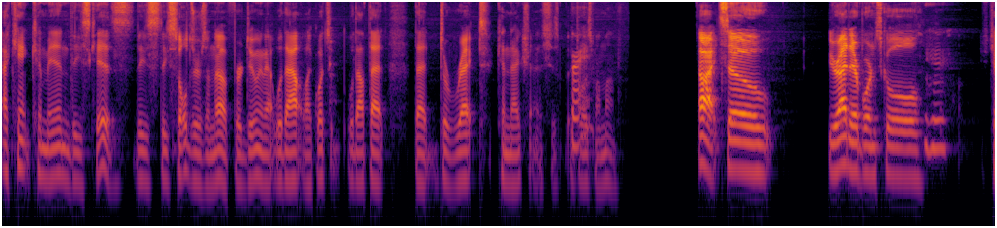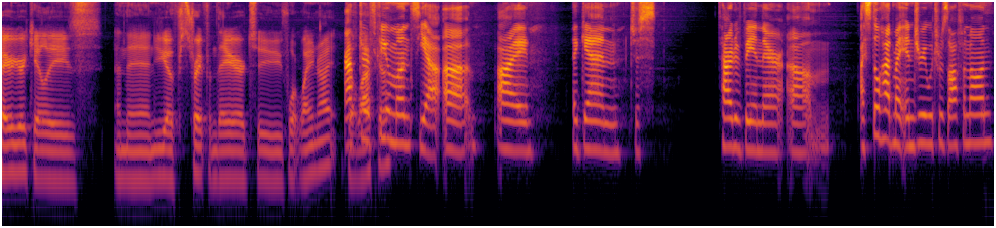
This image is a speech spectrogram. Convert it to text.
I can't commend these kids, these these soldiers enough for doing that without like what's without that that direct connection. It's just it blows my mind. All right, so you're at airborne school, mhm. you tear your Achilles, and then you go straight from there to Fort Wayne, right? To After Alaska? a few months, yeah, uh, I again just tired of being there. Um, I still had my injury, which was off and on,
